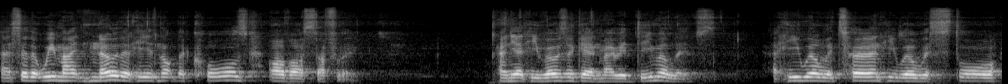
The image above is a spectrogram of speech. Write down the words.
uh, so that we might know that he is not the cause of our suffering. And yet he rose again. My Redeemer lives. Uh, he will return, he will restore,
